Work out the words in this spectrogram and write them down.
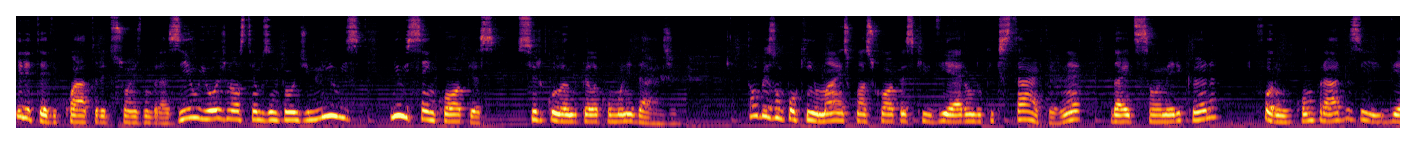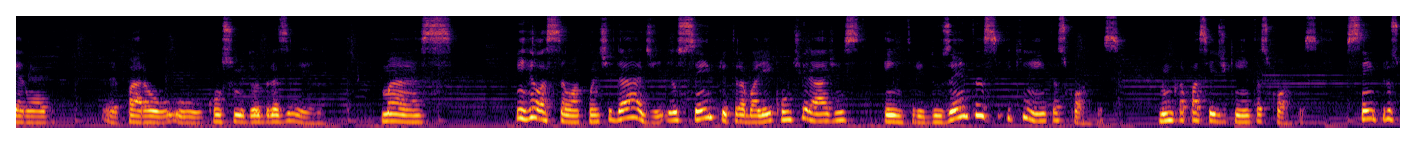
Ele teve quatro edições no Brasil e hoje nós temos em torno de 1.100 cópias circulando pela comunidade talvez um pouquinho mais com as cópias que vieram do Kickstarter, né, da edição americana, que foram compradas e vieram ao, é, para o, o consumidor brasileiro. Mas em relação à quantidade, eu sempre trabalhei com tiragens entre 200 e 500 cópias. Nunca passei de 500 cópias. Sempre os,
